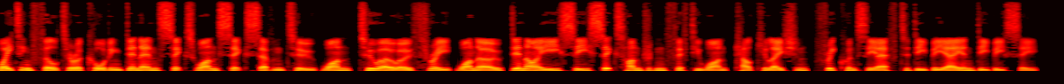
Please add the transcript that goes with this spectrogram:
Weighting filter according DIN N61672-1-2003-10 DIN IEC 651 calculation, frequency F to dBA and dBc.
